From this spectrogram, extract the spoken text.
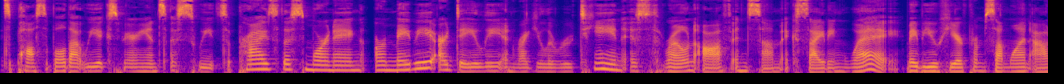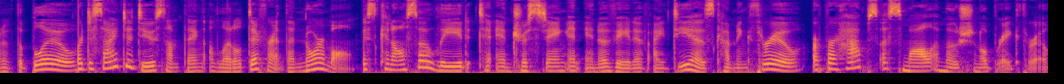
It's possible that we experience a sweet surprise this morning, or maybe our daily and regular routine is thrown off in some exciting way. Maybe you hear from someone out of the blue or decide to do something a little different than normal. This can also lead to interesting and innovative ideas coming through, or perhaps a small emotional breakthrough.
